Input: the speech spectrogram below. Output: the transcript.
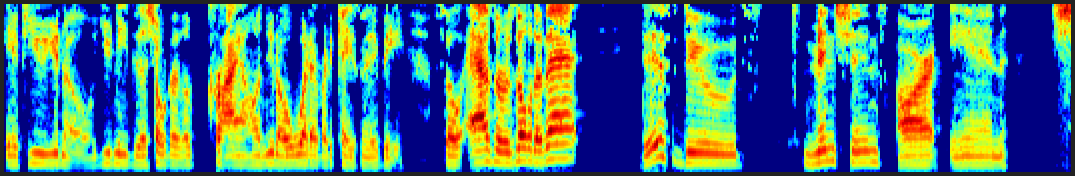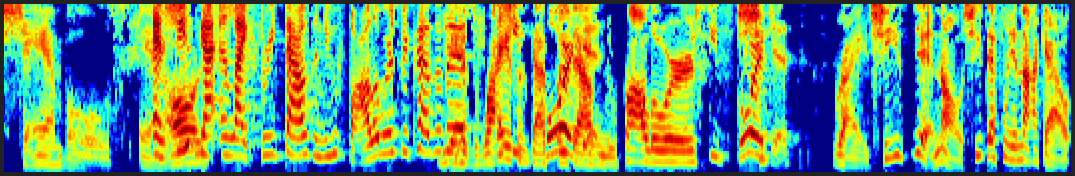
if you you know you need the shoulder to cry on you know whatever the case may be so as a result of that this dude's mentions are in shambles. And, and she's all, gotten like 3,000 new followers because of yeah, this. His wife has got 3,000 new followers. She's gorgeous. She, right. She's, yeah, no, she's definitely a knockout.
